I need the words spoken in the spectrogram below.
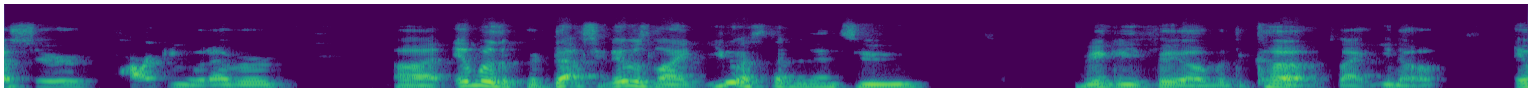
usher, parking, whatever. Uh, it was a production. It was like you are stepping into Wrigley Field with the Cubs. Like you know, it,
